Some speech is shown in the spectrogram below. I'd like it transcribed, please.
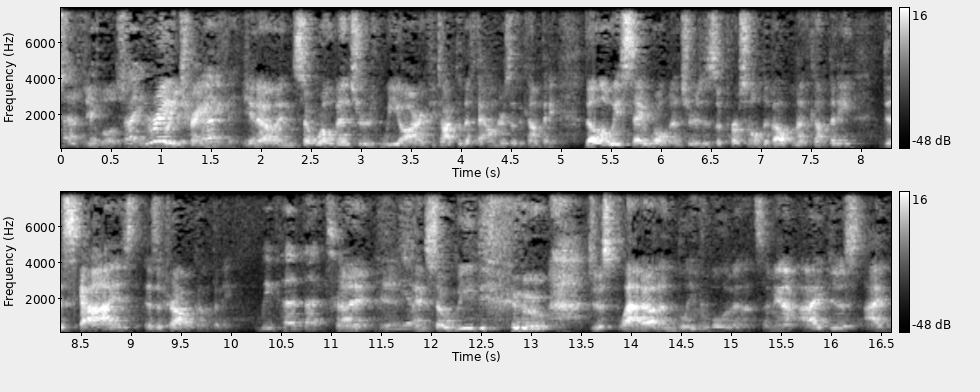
Perfect was. training. great training. Perfect You know, and so World Ventures, we are. If you talk to the founders of the company, they'll always say World Ventures is a personal development company disguised as a travel company. We've heard that too. Right. Yes. Yeah. And so we do just flat out unbelievable events. I mean, I, I just, I,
